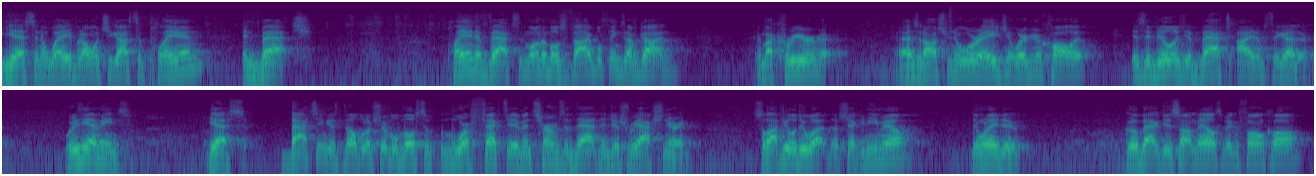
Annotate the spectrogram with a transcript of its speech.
Yes, in a way, but I want you guys to plan and batch. Plan and batch. One of the most valuable things I've gotten in my career as an entrepreneur, agent, whatever you want to call it, is the ability to batch items together. What do you think that means? Yes. Batching is double or triple most more effective in terms of that than just reactionary. So a lot of people do what? They'll check an email, then what do they do? Go back, do something else, make a phone call,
